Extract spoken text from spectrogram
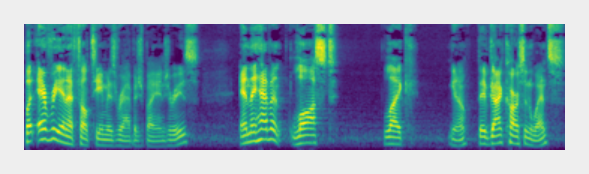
But every NFL team is ravaged by injuries, and they haven't lost like you know they've got Carson Wentz.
